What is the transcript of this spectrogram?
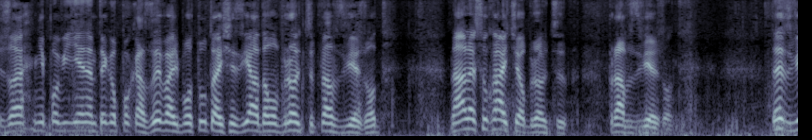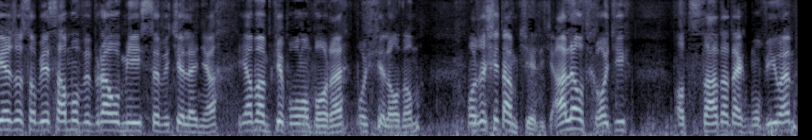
że nie powinienem tego pokazywać, bo tutaj się zjadą obrońcy praw zwierząt. No ale słuchajcie, obrońcy praw zwierząt. Te zwierzę sobie samo wybrało miejsce wycielenia. Ja mam ciepłą oborę pościeloną. Może się tam cielić, ale odchodzi od stada, tak jak mówiłem,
